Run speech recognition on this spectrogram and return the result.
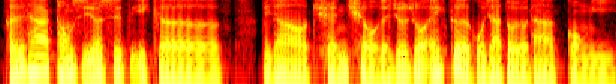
可是它同时又是一个比较全球的，就是说，哎，各个国家都有它的工艺。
